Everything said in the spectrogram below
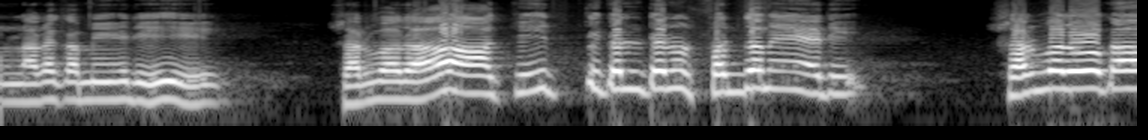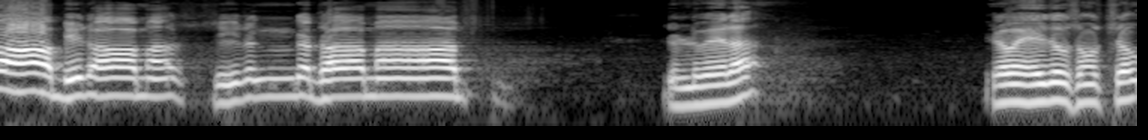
నరకమేది. సర్వదా కీర్తి కంటెను స్వర్గమేది. సర్వలోకాభిరామ శ్రీరంగధామ రెండు వేల ఇరవై ఐదవ సంవత్సరం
